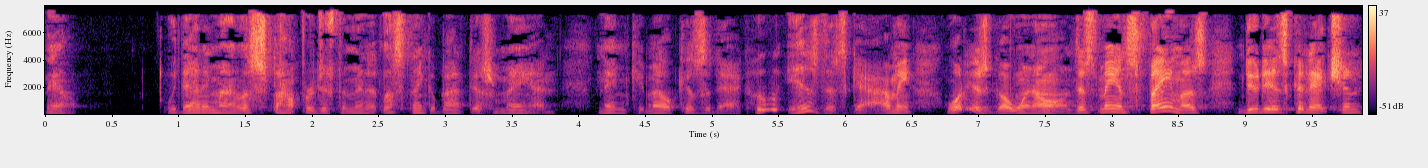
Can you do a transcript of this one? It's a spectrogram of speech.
Now, with that in mind, let's stop for just a minute. Let's think about this man named Melchizedek. Who is this guy? I mean, what is going on? This man's famous due to his connection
